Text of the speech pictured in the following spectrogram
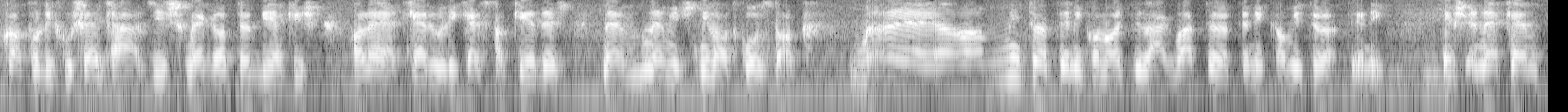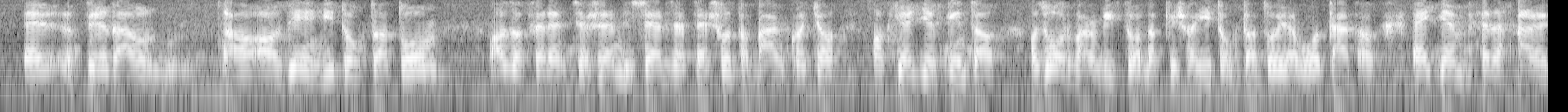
katolikus egyház is, meg a többiek is, ha lehet kerülik ezt a kérdést, nem, nem is nyilatkoznak. Mi történik a nagyvilágban? Történik, ami történik. És nekem például az én hitoktatóm, az a Ferences rendi szerzetes volt a bánkatya, aki egyébként a, az Orbán Viktornak is a hitoktatója volt. Tehát ha egy ember áll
